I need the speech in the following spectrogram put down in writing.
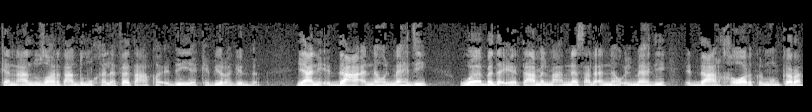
كان عنده ظهرت عنده مخالفات عقائدية كبيرة جدا. يعني ادعى أنه المهدي وبدأ يتعامل مع الناس على أنه المهدي ادعى الخوارق المنكرة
